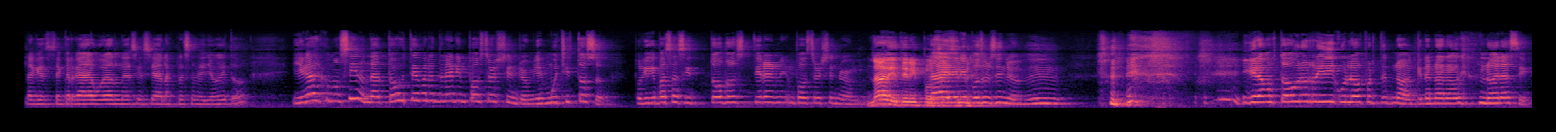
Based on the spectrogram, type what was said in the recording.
la que se encargaba de wellness y hacía las clases de yoga y todo. Y llegaba como, sí, onda, todos ustedes van a tener imposter syndrome. Y es muy chistoso. Porque ¿qué pasa si todos tienen imposter syndrome? Nadie tiene impostor. Nadie tiene imposter syndrome. Y que éramos todos unos ridículos. Por no, que no, no, no era así.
